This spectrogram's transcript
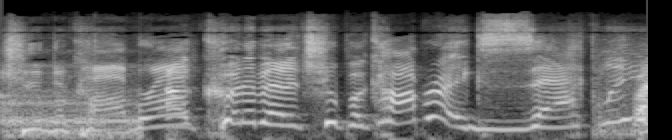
Chupacabra? Uh, could have been a chupacabra, exactly. she By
